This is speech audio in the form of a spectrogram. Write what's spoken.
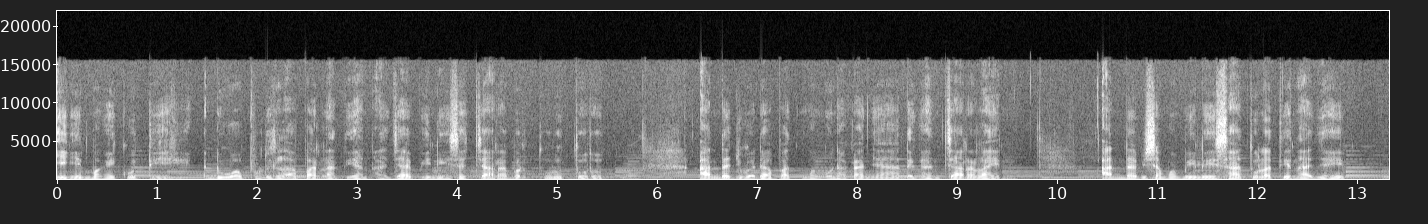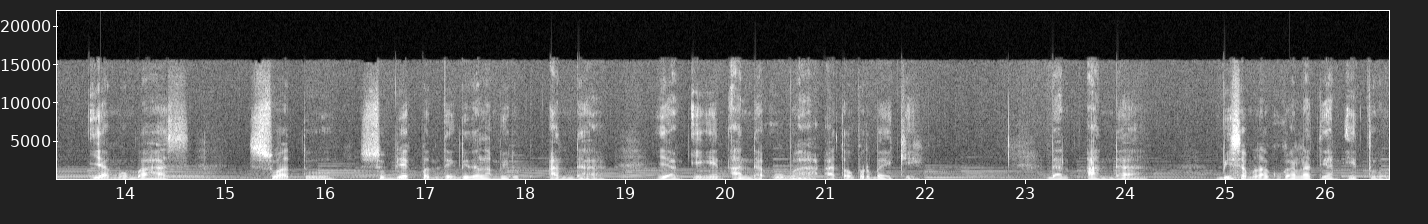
ingin mengikuti 28 latihan ajaib ini secara berturut-turut, Anda juga dapat menggunakannya dengan cara lain. Anda bisa memilih satu latihan ajaib yang membahas suatu subjek penting di dalam hidup Anda yang ingin Anda ubah atau perbaiki, dan Anda bisa melakukan latihan itu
